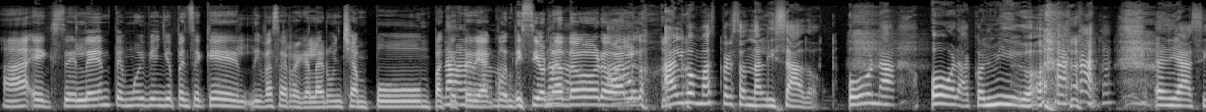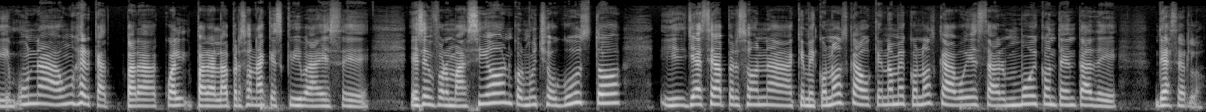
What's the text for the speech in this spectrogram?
Ah, excelente, muy bien. Yo pensé que ibas a regalar un champú, un paquete de acondicionador o algo. Algo más personalizado. Una hora conmigo. ya sí, una, un haircut para, cual, para la persona que escriba ese, esa información, con mucho gusto. Y ya sea persona que me conozca o que no me conozca, voy a estar muy contenta de hacerlo.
